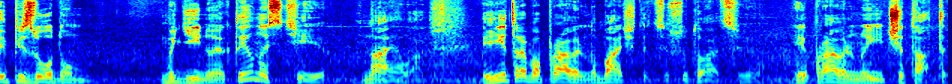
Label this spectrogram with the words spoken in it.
епізодом медійної активності Наєва. Її треба правильно бачити, цю ситуацію, і правильно її читати.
